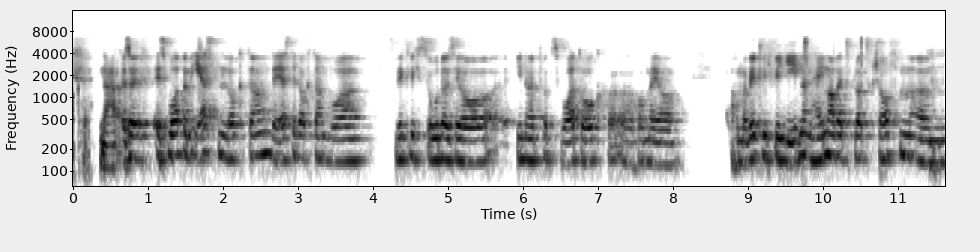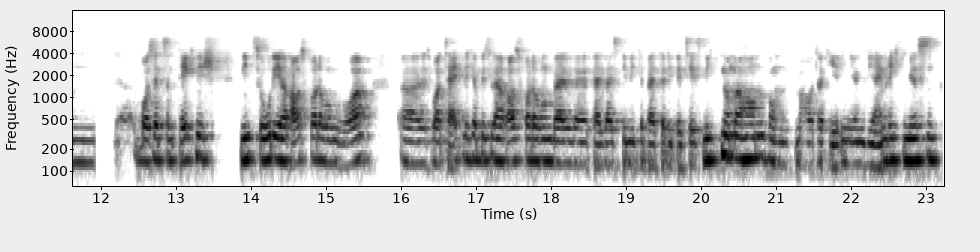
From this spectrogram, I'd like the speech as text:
Okay. Nein, also es war beim ersten Lockdown, der erste Lockdown war wirklich so, dass ja innerhalb von zwei Tagen äh, haben wir ja haben wir wirklich für jeden einen Heimarbeitsplatz geschaffen, ähm, was jetzt dann technisch nicht so die Herausforderung war. Äh, es war zeitlich ein bisschen eine Herausforderung, weil äh, teilweise die Mitarbeiter die PCs mitgenommen haben und man hat halt jeden irgendwie einrichten müssen.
